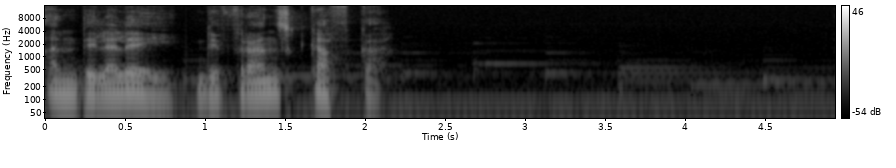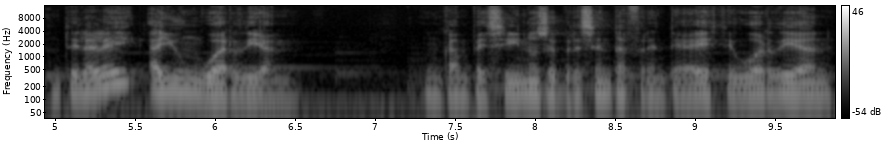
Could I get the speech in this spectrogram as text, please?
Ante la ley de Franz Kafka. Ante la ley hay un guardián. Un campesino se presenta frente a este guardián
